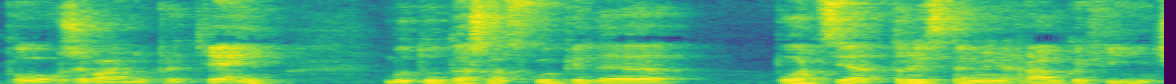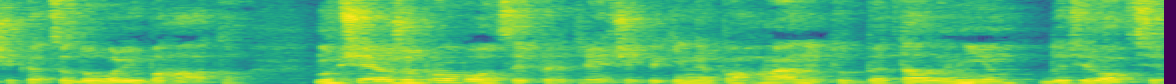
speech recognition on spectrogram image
по вживанню притренів, бо тут аж на скупі де порція 300 мг кофеїнчика, це доволі багато. Ну, взагалі, я вже пробував цей притренчик, такий непоганий. Тут бета-аланін в дозіровці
